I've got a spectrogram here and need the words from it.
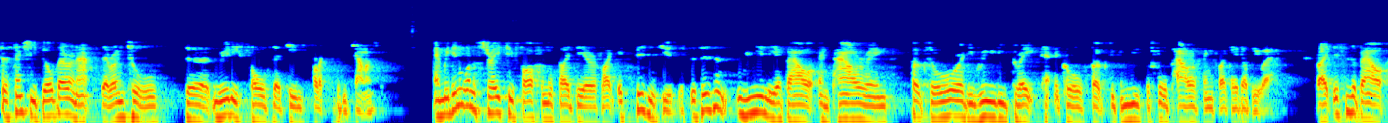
to essentially build their own apps, their own tools to really solve their team's productivity challenges. And we didn't want to stray too far from this idea of like, it's business users. This isn't really about empowering folks who are already really great technical folks who can use the full power of things like AWS, right? This is about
